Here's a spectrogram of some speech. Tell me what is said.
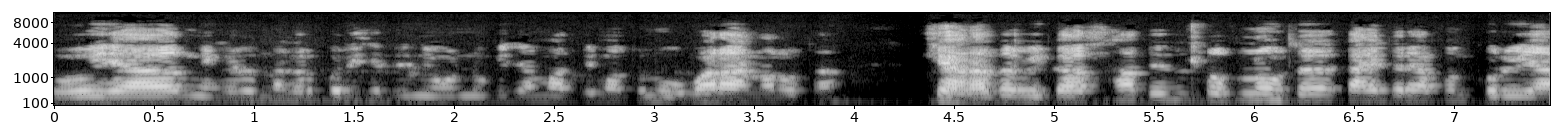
तो ह्या नगर नगर परिषदे निवडणुकीच्या माध्यमातून उभा राहणार होता. शहराचा विकास हा त्याचं स्वप्न होतं. काहीतरी आपण करूया.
